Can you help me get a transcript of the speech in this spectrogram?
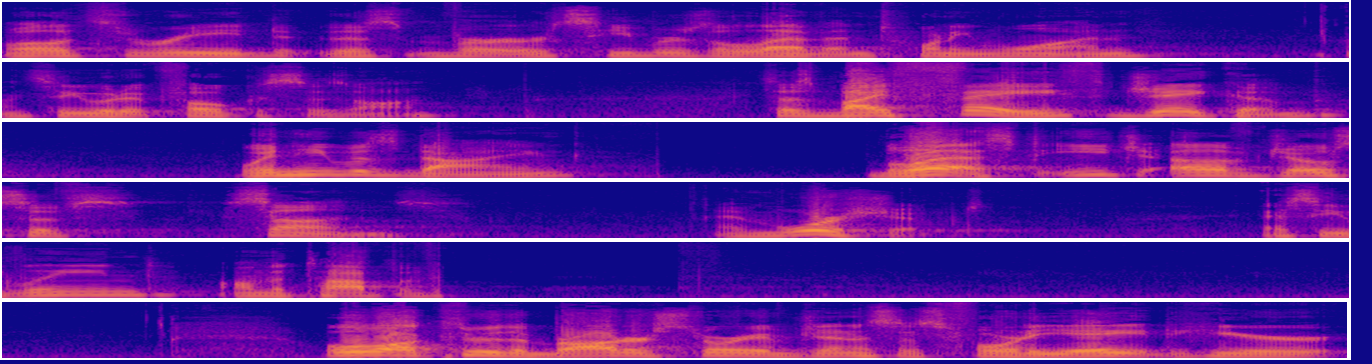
Well, let's read this verse, Hebrews 11, 21, and see what it focuses on. It says, By faith, Jacob, when he was dying, blessed each of Joseph's sons and worshiped as he leaned on the top of We'll walk through the broader story of Genesis 48 here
